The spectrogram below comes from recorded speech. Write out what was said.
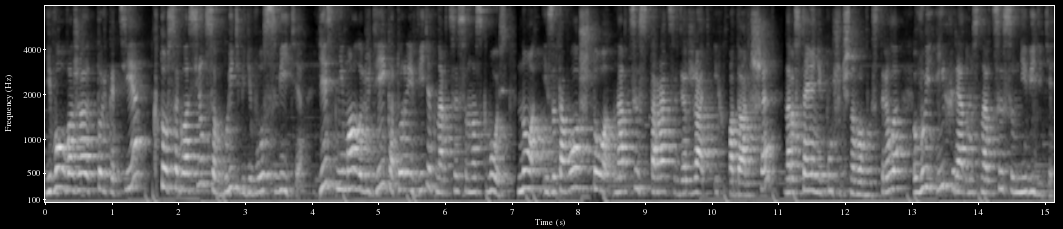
Его уважают только те, кто согласился быть в его свите. Есть немало людей, которые видят нарцисса насквозь. Но из-за того, что нарцисс старается держать их подальше, на расстоянии пушечного выстрела, вы их рядом с нарциссом не видите.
